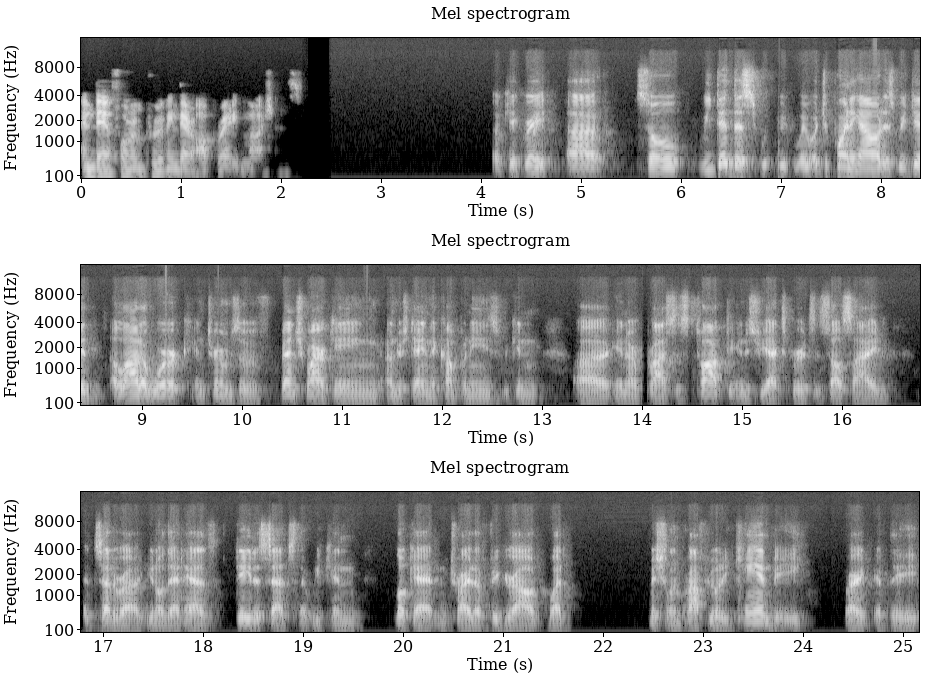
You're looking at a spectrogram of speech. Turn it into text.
and therefore improving their operating margins. Okay, great. Uh, so we did this. What you're pointing out is we did a lot of work in terms of benchmarking, understanding the companies. We can, uh, in our process, talk to industry experts at sell side, et cetera. You know that has data sets that we can look at and try to figure out what Michelin profitability can be, right? If they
